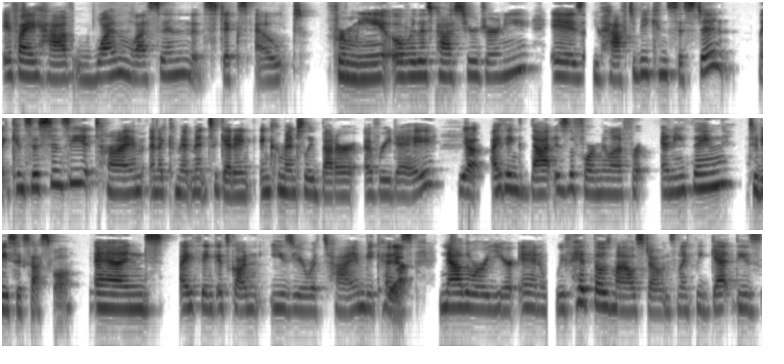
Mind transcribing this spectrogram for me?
if I have one lesson that sticks out for me over this past year journey is you have to be consistent like consistency, time, and a commitment to getting incrementally better every day. Yeah. I think that is the formula for anything to be successful. And I think it's gotten easier with time because yeah. now that we're a year in, we've hit those milestones and like we get these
